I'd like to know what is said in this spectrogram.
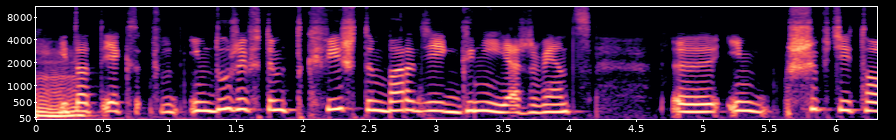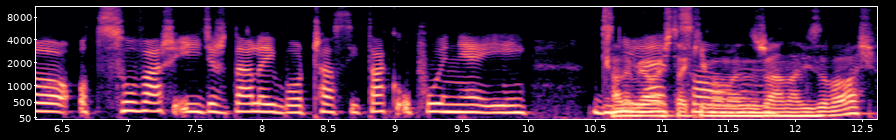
e. I tak jak w- im dłużej w tym tkwisz, tym bardziej gnijesz, więc im szybciej to odsuwasz i idziesz dalej, bo czas i tak upłynie i dni Ale miałeś lecą. taki moment, że analizowałaś?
